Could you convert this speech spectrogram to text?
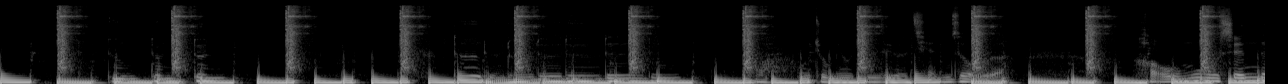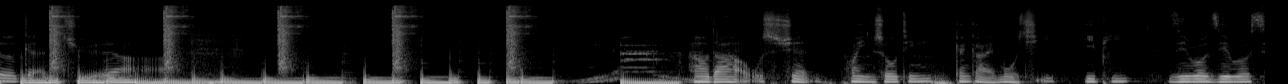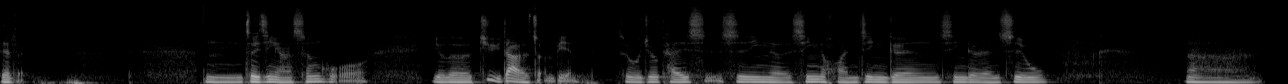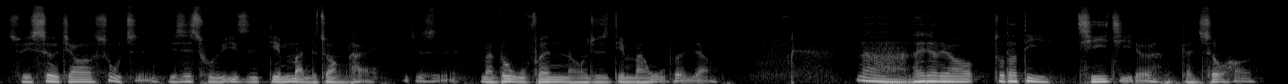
哇，好久没有听这个前奏了，好陌生的感觉啊！Hello，大家好，我是炫，欢迎收听《尴尬默契》EP Zero Zero Seven。嗯，最近啊，生活有了巨大的转变，所以我就开始适应了新的环境跟新的人事物。那所以社交素质也是处于一直点满的状态，也就是满分五分，然后就是点满五分这样。那来聊聊做到第七集的感受好了。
